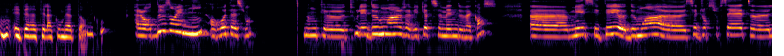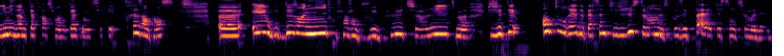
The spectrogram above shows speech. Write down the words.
Et t'es resté là combien de temps du coup? Alors deux ans et demi en rotation. Donc tous les deux mois, j'avais quatre semaines de vacances. Euh, mais c'était euh, deux mois, euh, 7 jours sur 7, euh, limite 24 heures sur 24, donc c'était très intense. Euh, et au bout de deux ans et demi, franchement, j'en pouvais plus de ce rythme. Puis j'étais entourée de personnes qui justement ne se posaient pas la question de ce modèle.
